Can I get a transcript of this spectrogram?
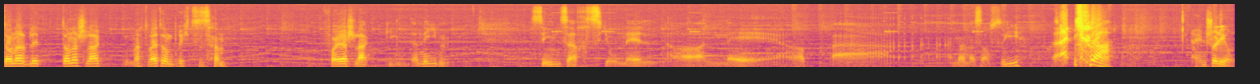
Donnerblitz, Donnerschlag macht weiter und bricht zusammen. Feuerschlag ging daneben. Sensationell. Alle. Machen wir es auf sie. Entschuldigung.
